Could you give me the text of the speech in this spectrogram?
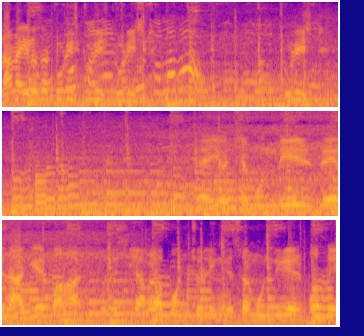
না না এগুলো সব টুরিস্ট টুরিস্ট টুরিস্ট টুরিস্ট এই হচ্ছে মন্দিরের আগের পাহাড়। চলেছি আমরা পঞ্চলিঙ্গেশ্বর মন্দিরের পথে।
